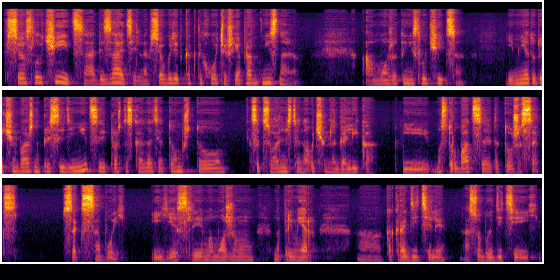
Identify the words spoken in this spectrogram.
все случится обязательно, все будет как ты хочешь. Я правда не знаю. А может и не случится. И мне тут очень важно присоединиться и просто сказать о том, что сексуальность, она очень многолика. И мастурбация – это тоже секс. Секс с собой. И если мы можем, например, а, как родители особых детей,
